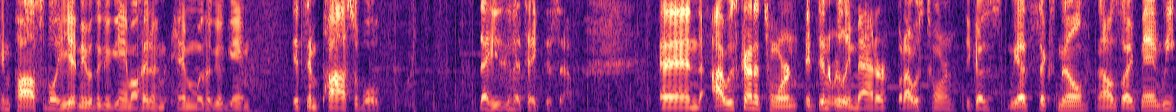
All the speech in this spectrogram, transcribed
impossible. He hit me with a good game. I'll hit him with a good game. It's impossible that he's going to take this out. And I was kind of torn. It didn't really matter, but I was torn because we had six mil, and I was like, man, we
